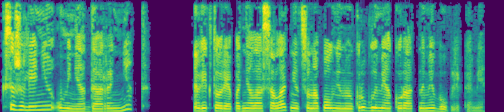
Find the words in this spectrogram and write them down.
к сожалению, у меня дара нет». Виктория подняла салатницу, наполненную круглыми аккуратными бубликами.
